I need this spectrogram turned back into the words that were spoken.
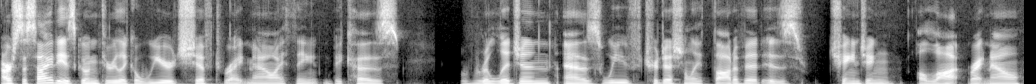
our society is going through like a weird shift right now. I think because religion, as we've traditionally thought of it, is changing a lot right now.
